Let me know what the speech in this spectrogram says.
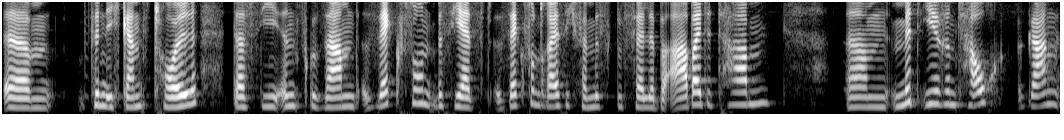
ähm, finde ich ganz toll, dass sie insgesamt 6, bis jetzt 36 vermissten Fälle bearbeitet haben ähm, mit ihren Tauchgang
